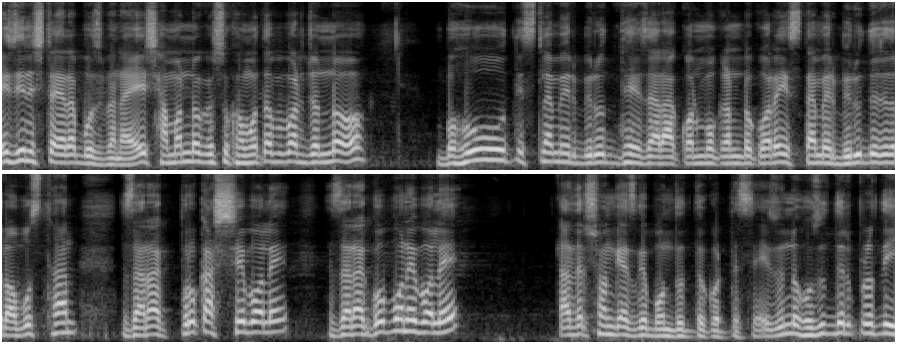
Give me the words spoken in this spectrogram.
এই জিনিসটা এরা বুঝবে না। এই সামান্য কিছু ক্ষমতা পাওয়ার জন্য বহুত ইসলামের বিরুদ্ধে যারা কর্মকাণ্ড করে, ইসলামের বিরুদ্ধে যাদের অবস্থান, যারা প্রকাশ্যে বলে, যারা গোপনে বলে, তাদের সঙ্গে আজকে বন্ধুত্ব করতেছে। এই জন্য হুজুরদের প্রতি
